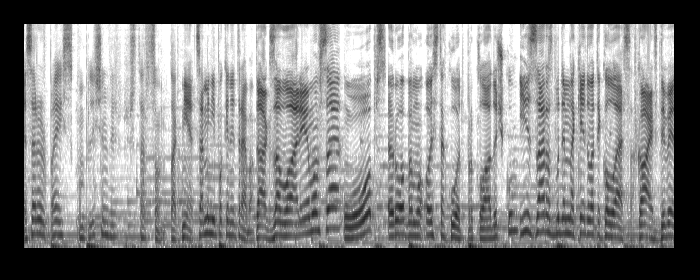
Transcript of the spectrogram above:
A server base completion with start zone. Так, ні, це мені поки не треба. Так, заварюємо все. Опс. Робимо ось таку от прокладочку. І зараз будемо накидувати колеса. Кайф, диви,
